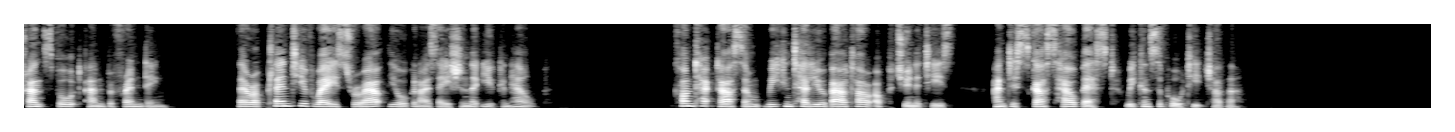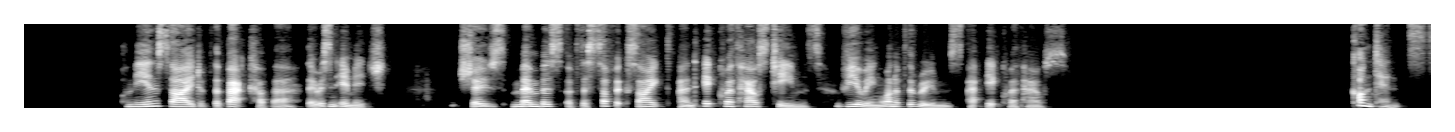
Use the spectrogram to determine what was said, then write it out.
transport, and befriending. There are plenty of ways throughout the organisation that you can help. Contact us and we can tell you about our opportunities and discuss how best we can support each other. On the inside of the back cover, there is an image which shows members of the Suffolk Sight and Ickworth House teams viewing one of the rooms at Ickworth House. Contents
